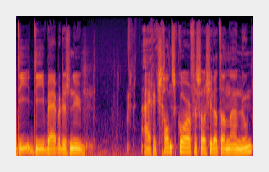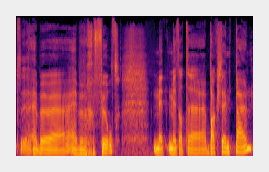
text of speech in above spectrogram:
die, die, we hebben dus nu eigenlijk schanskorven, zoals je dat dan noemt, hebben, hebben we gevuld met, met dat uh, baksteenpuin.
